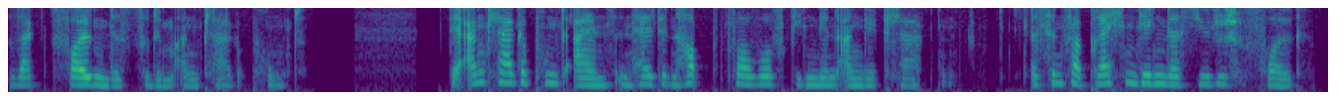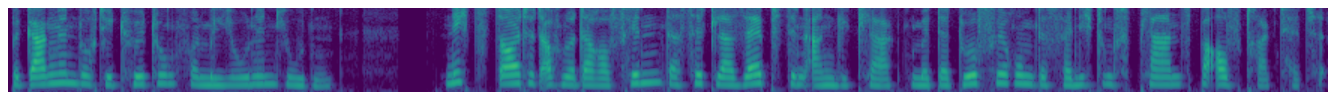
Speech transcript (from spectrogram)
sagt Folgendes zu dem Anklagepunkt. Der Anklagepunkt 1 enthält den Hauptvorwurf gegen den Angeklagten. Es sind Verbrechen gegen das jüdische Volk, begangen durch die Tötung von Millionen Juden. Nichts deutet auch nur darauf hin, dass Hitler selbst den Angeklagten mit der Durchführung des Vernichtungsplans beauftragt hätte.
